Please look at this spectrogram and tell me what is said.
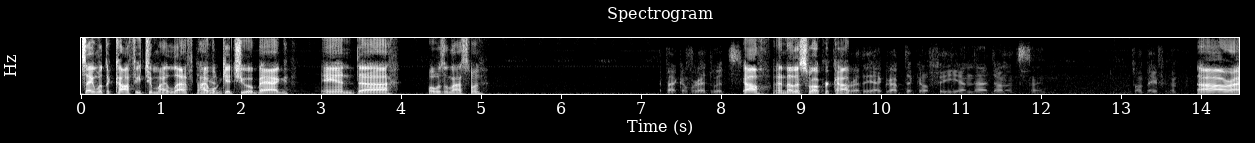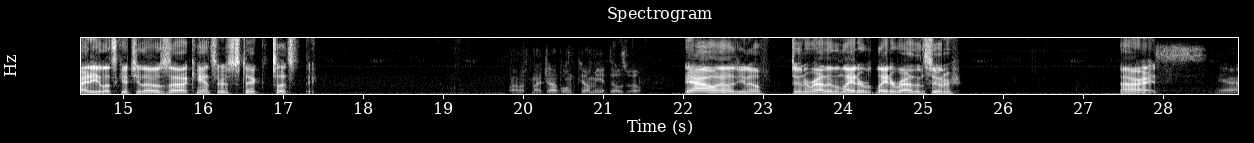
Same with the coffee to my left. I will get you a bag. And uh, what was the last one? Pack of redwoods. Oh, another smoker I cop. already uh, grabbed the coffee and uh, donuts and just want to pay for them. Alrighty, let's get you those uh, cancer sticks. Let's see. Well, if my job won't kill me, those will. Yeah, well, you know, sooner rather than later, later rather than sooner. All right. It's- Yeah.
